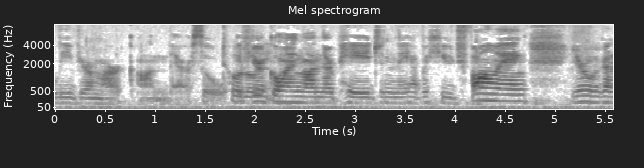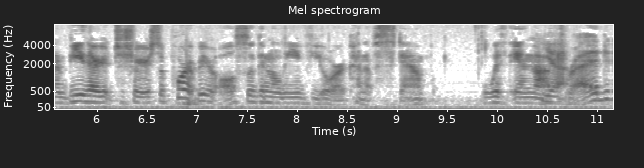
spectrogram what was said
leave your mark on there. So if you're going on their page and they have a huge following, you're going to be there to show your support, but you're also going to leave your kind of stamp within that Yeah. thread,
